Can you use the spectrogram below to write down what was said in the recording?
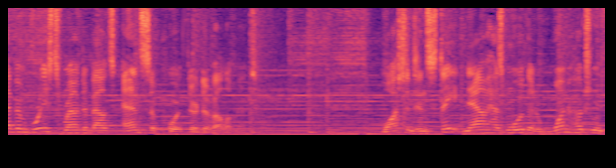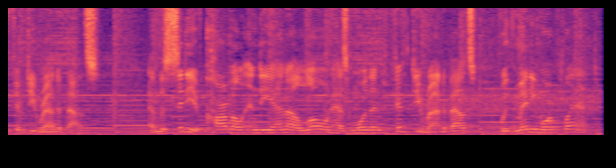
have embraced roundabouts and support their development. Washington state now has more than 150 roundabouts, and the city of Carmel, Indiana alone has more than 50 roundabouts, with many more planned.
